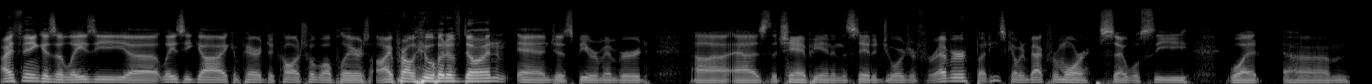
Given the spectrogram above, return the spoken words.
I think as a lazy uh, lazy guy compared to college football players, I probably would have done and just be remembered uh, as the champion in the state of Georgia forever. But he's coming back for more, so we'll see what um,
